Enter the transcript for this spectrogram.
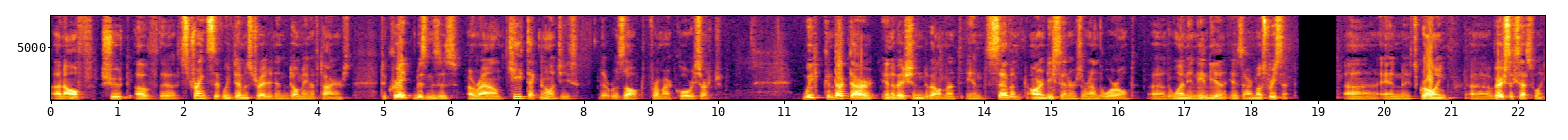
an offshoot of the strengths that we've demonstrated in the domain of tires to create businesses around key technologies that result from our core research. We conduct our innovation development in seven R&D centers around the world. Uh, the one in India is our most recent, uh, and it's growing uh, very successfully,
